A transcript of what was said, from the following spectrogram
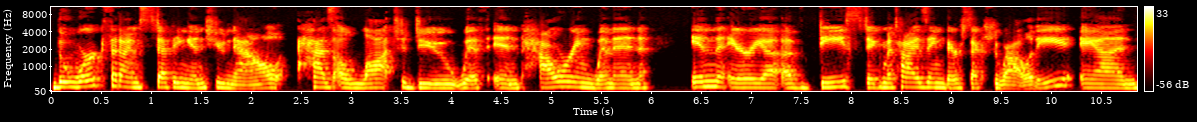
the work that I'm stepping into now has a lot to do with empowering women in the area of destigmatizing their sexuality and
